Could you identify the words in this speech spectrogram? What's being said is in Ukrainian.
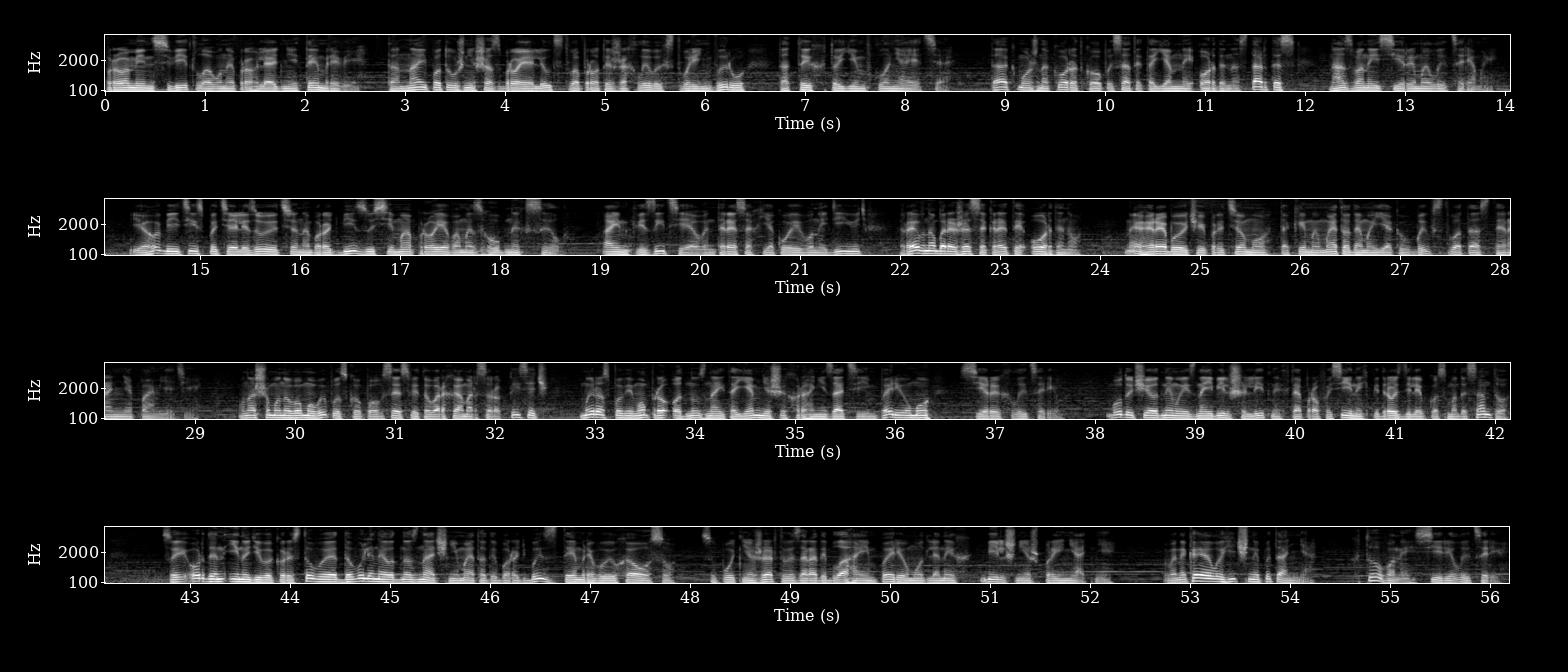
Промінь світла у непроглядній темряві та найпотужніша зброя людства проти жахливих створінь виру та тих, хто їм вклоняється. Так можна коротко описати таємний орден Астартес, названий сірими лицарями. Його бійці спеціалізуються на боротьбі з усіма проявами згубних сил, а інквізиція, в інтересах якої вони діють, ревно береже секрети ордену, не гребуючи при цьому такими методами, як вбивство та стирання пам'яті. У нашому новому випуску по Всесвіту Вархаммер 40 тисяч ми розповімо про одну з найтаємніших організацій імперіуму сірих лицарів. Будучи одним із найбільш елітних та професійних підрозділів космодесанту, цей орден іноді використовує доволі неоднозначні методи боротьби з темрявою хаосу. Супутні жертви заради блага імперіуму для них більш ніж прийнятні. Виникає логічне питання: хто вони, сірі лицарі?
